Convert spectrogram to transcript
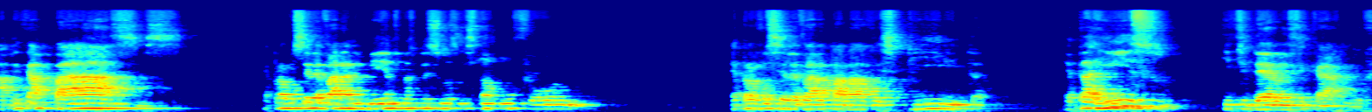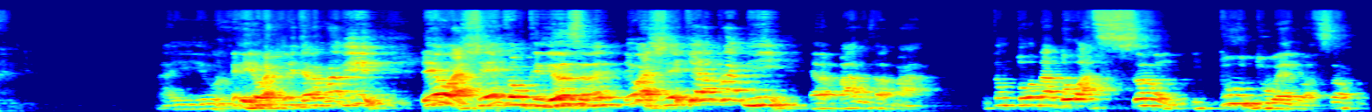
aplicar passes. É para você levar alimento para as pessoas que estão com fome. É para você levar a palavra espírita. É para isso que te deram esse carro, meu filho. Aí eu, eu achei que era para mim. Eu achei, como criança, né? Eu achei que era para mim, era para o trabalho. Então, toda doação, e tudo é doação,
